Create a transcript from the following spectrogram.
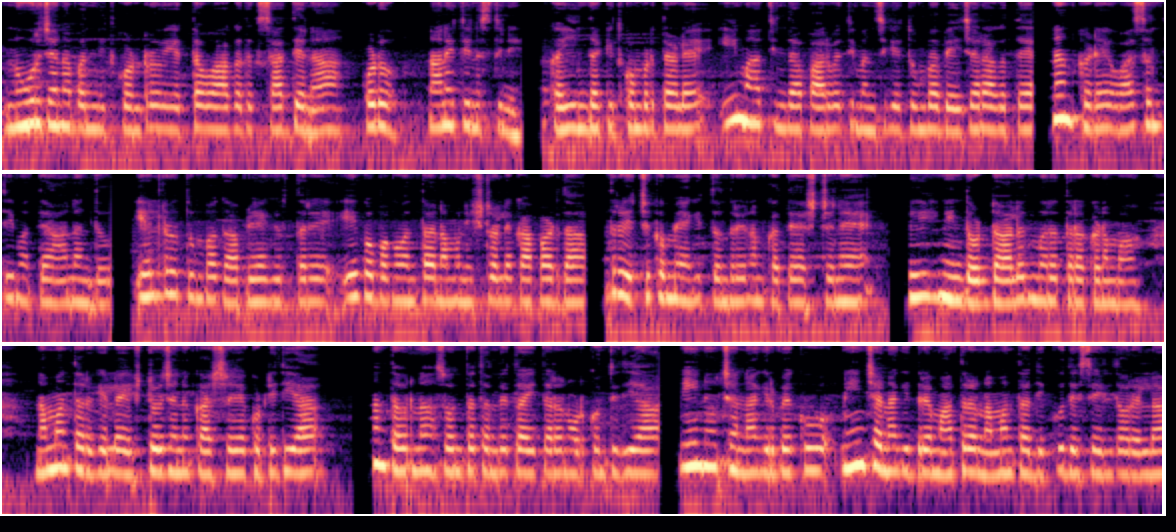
ನೂರ್ ಜನ ಬಂದ್ ನಿತ್ಕೊಂಡ್ರು ಎತ್ತವ್ವ ಆಗೋದಕ್ಕೆ ಸಾಧ್ಯನಾ? ಕೊಡು, ನಾನೇ ತಿನ್ನಿಸ್ತೀನಿ. ಕೈಯಿಂದ ಕಿತ್ಕೊಂಡ್ಬಿಡ್ತಾಳೆ. ಈ ಮಾತಿಂದ ಪಾರ್ವತಿ ಮನಸ್ಸಿಗೆ ತುಂಬಾ ಬೇಜಾರಾಗುತ್ತೆ. ನನ್ ಕಡೆ ವಾಸಂತಿ ಮತ್ತೆ ಆನಂದ್ ಎಲ್ರು ತುಂಬಾ ಗಾಬರಿಯಾಗಿರ್ತಾರೆ. ಹೇಗೋ ಭಗವಂತ ನಮ್ಮನ್ನ ಇಷ್ಟರಲ್ಲೇ ಕಾಪಾಡ್ದ. ಆದ್ರೆ ಹೆಚ್ಚು ಕಮ್ಮಿ ಆಗಿತ್ತು ಅಂದ್ರೆ ನಮ್ ಕತೆ ಅಷ್ಟೇನೆ. ನೀನ್ ದೊಡ್ಡ ಆಲದ ಮರ ತರ ಕಣಮ್ಮ. ನಮ್ಮಂತವ್ರಿಗೆಲ್ಲ ಎಷ್ಟೋ ಜನಕ್ಕೆ ಆಶ್ರಯ ಕೊಟ್ಟಿದ್ಯಾ? ಅಂತವ್ರನ್ನ ಸ್ವಂತ ತಂದೆ ತಾಯಿ ತರ ನೋಡ್ಕೊಂತಿದ್ಯಾ? ನೀನು ಚೆನ್ನಾಗಿರ್ಬೇಕು. ನೀನ್ ಚೆನ್ನಾಗಿದ್ರೆ ಮಾತ್ರ ನಮ್ಮಂತ ದಿಕ್ಕು ದೆಸೆ ಇಲ್ದವರೆಲ್ಲ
